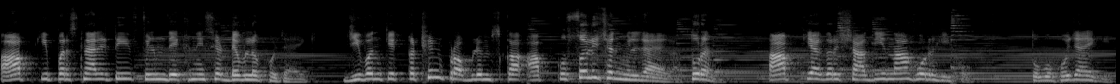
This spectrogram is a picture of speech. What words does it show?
आपकी पर्सनालिटी फ़िल्म देखने से डेवलप हो जाएगी। जीवन के कठिन प्रॉब्लम्स का आपको सॉल्यूशन मिल जाएगा, तुरंत। आपकी अगर शादी ना हो रही हो तो वो हो जाएगी।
